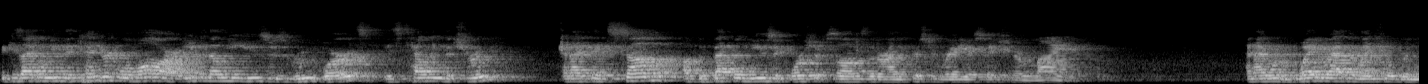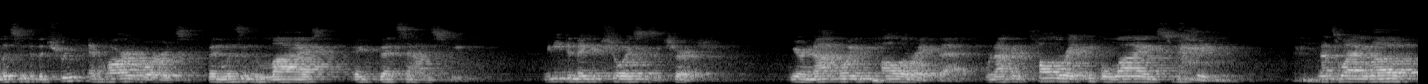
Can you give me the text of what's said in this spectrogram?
Because I believe that Kendrick Lamar, even though he uses rude words, is telling the truth. And I think some of the Bethel music worship songs that are on the Christian radio station are lying. And I would way rather my children listen to the truth and hard words than listen to lies that sound sweet. We need to make a choice as a church. We are not going to tolerate that. We're not going to tolerate people lying sweetly. That's why I love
